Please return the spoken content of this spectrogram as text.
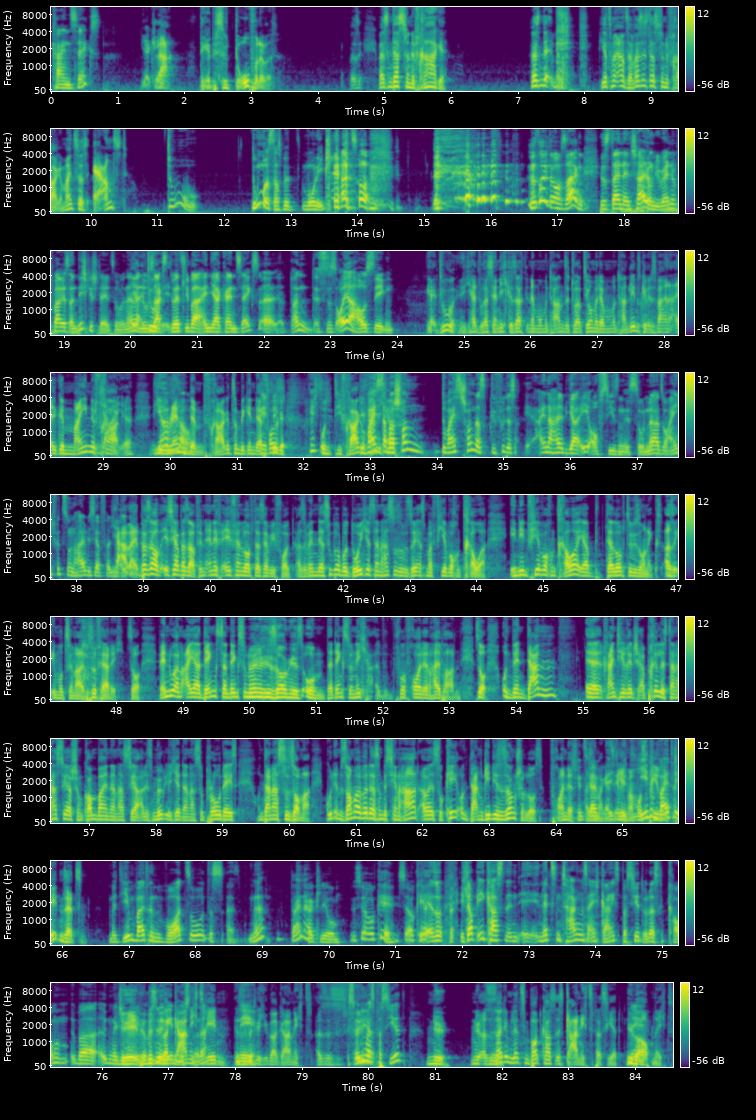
keinen Sex? Ja, klar. Digga, bist du doof oder was? Was, was ist denn das für eine Frage? Was ist denn der, jetzt mal ernsthaft, was ist das für eine Frage? Meinst du das ernst? Du. Du musst das mit Moni klären. So. Was soll ich darauf sagen? Das ist deine Entscheidung. Die Random-Frage ist an dich gestellt. So, ne? Ja, Wenn du, du, sagst, du hättest lieber ein Jahr keinen Sex, äh, dann das ist euer Haussegen. Ja, du, ja, du hast ja nicht gesagt in der momentanen Situation mit der momentanen Lebensgewicht. Das war eine allgemeine Frage. die ja, genau. Random-Frage zum Beginn der Richtig, Folge. richtig. Und die Frage Du weißt aber schon, du weißt schon das Gefühl, dass eine halbe Jahr eh Off-Season ist. So, ne? Also eigentlich wird es nur ein halbes Jahr verlieren. Ja, aber pass auf, ist ja, pass auf, für einen NFL-Fan läuft das ja wie folgt. Also wenn der Super Bowl durch ist, dann hast du sowieso erstmal vier Wochen Trauer. In den vier Wochen Trauer, ja, da läuft sowieso nichts. Also emotional, bist du fertig. So, wenn du an Eier denkst, dann denkst du, nein, die Saison ist um. Da denkst du nicht äh, vor Freude an Halbharten. So, und wenn dann äh, rein theoretisch April ist, dann hast du ja schon Combine, dann hast du ja alles Mögliche, dann hast du Pro Days und dann hast du Sommer. Gut, im Sommer wird das ein bisschen hart, aber ist okay und dann geht die Saison schon los. Freunde, find's also geil. mal ganz Ich- ehrlich, mit man muss jedem Prioritäten weiteren- setzen. Mit jedem weiteren Wort so, das, äh, ne? Deine Erklärung. Ist ja okay. Ist ja okay. Also, ich glaube eh, Carsten, in, in den letzten Tagen ist eigentlich gar nichts passiert, oder? Es gibt kaum über irgendwelche Nee, Themen, wir müssen über reden gar müssen, nichts oder? reden. Es Nee. ist wirklich über gar nichts. Also es ist, Ist irgendwas passiert? Nö. Nö, also seit dem letzten Podcast ist gar nichts passiert. Überhaupt nichts.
